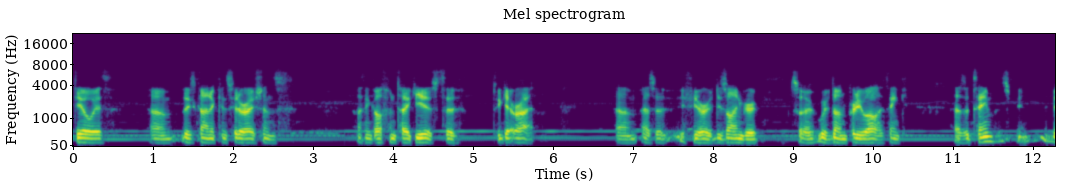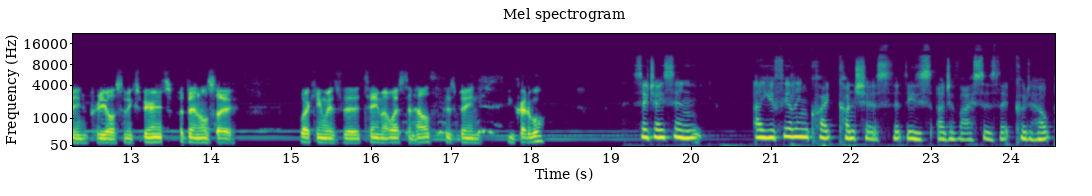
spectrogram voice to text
deal with um, these kind of considerations, I think, often take years to to get right. Um, as a if you're a design group, so we've done pretty well, I think, as a team. It's been been a pretty awesome experience. But then also working with the team at Western Health has been incredible. So, Jason, are you feeling quite conscious that these are devices that could help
